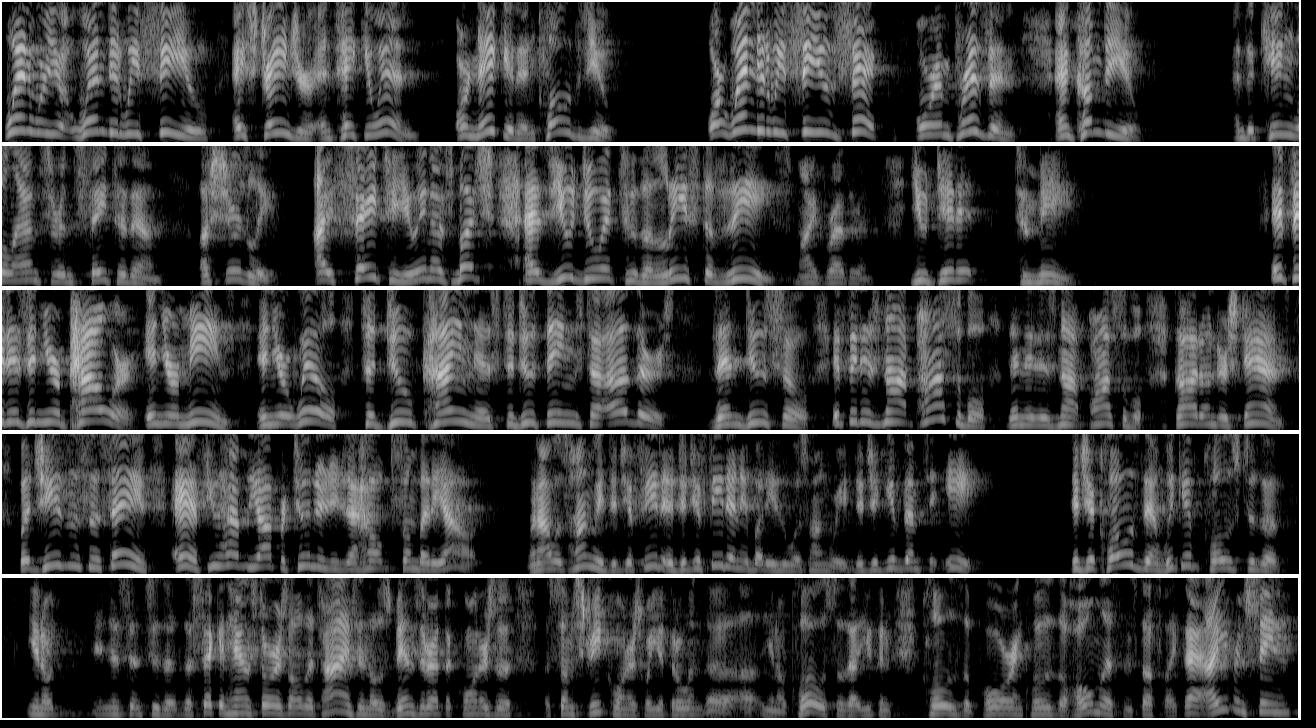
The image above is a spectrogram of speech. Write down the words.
When were you when did we see you a stranger and take you in, or naked and clothed you? Or when did we see you sick or in prison and come to you? And the king will answer and say to them, Assuredly, I say to you, inasmuch as you do it to the least of these, my brethren, you did it to me. If it is in your power, in your means, in your will to do kindness, to do things to others, then do so. If it is not possible, then it is not possible. God understands. But Jesus is saying, hey, if you have the opportunity to help somebody out, when I was hungry, did you feed did you feed anybody who was hungry? Did you give them to eat? Did you clothe them? We give clothes to the, you know, in the, to the, the secondhand stores all the times in those bins that are at the corners of, of some street corners where you throw in, uh, uh, you know, clothes so that you can clothe the poor and clothe the homeless and stuff like that. I even seen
